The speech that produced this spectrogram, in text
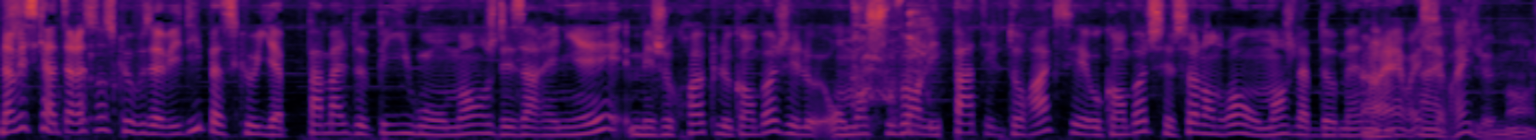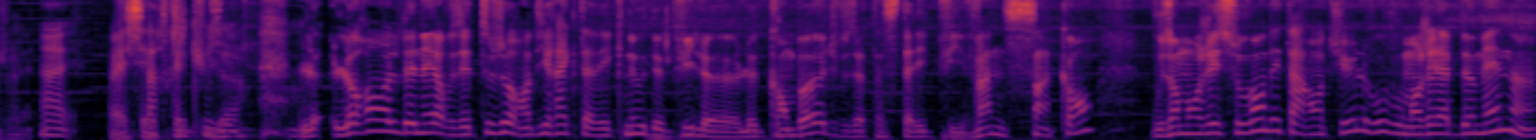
Non, mais ce qui est intéressant, ce que vous avez dit, parce qu'il y a pas mal de pays où on mange des araignées, mais je crois que le Cambodge, on mange souvent les pattes et le thorax, et au Cambodge, c'est le seul endroit où on mange l'abdomen. Ouais, ouais, c'est vrai, il le mange. Ouais. Ouais. C'est très Particulier. bizarre. Le- Laurent Holdener, vous êtes toujours en direct avec nous depuis le, le Cambodge. Vous êtes installé depuis 25 ans. Vous en mangez souvent des tarentules, vous? Vous mangez l'abdomen?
